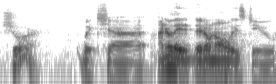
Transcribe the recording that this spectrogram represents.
Sure. which uh, I know they they don't always do.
